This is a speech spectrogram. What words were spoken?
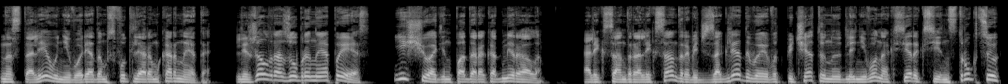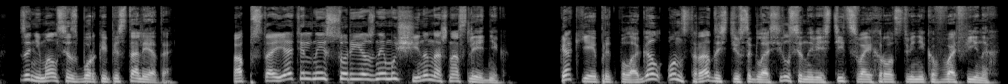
На столе у него рядом с футляром корнета лежал разобранный АПС, еще один подарок адмирала. Александр Александрович, заглядывая в отпечатанную для него на ксероксе инструкцию, занимался сборкой пистолета. «Обстоятельный и серьезный мужчина наш наследник». Как я и предполагал, он с радостью согласился навестить своих родственников в Афинах.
